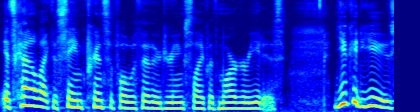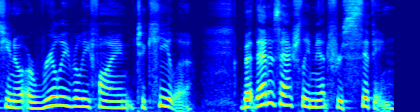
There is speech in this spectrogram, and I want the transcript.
it's kind of like the same principle with other drinks, like with margaritas. You could use, you know, a really, really fine tequila, but that is actually meant for sipping,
